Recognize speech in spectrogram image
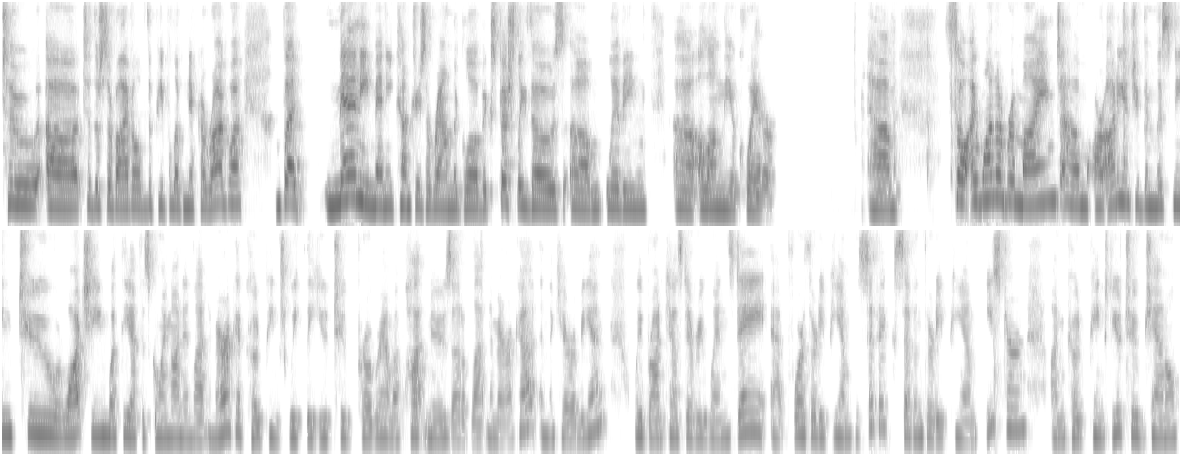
to uh, to the survival of the people of Nicaragua. But many, many countries around the globe, especially those um, living uh, along the equator. Um, so I want to remind um, our audience you've been listening to or watching What the F is Going On in Latin America, Code Pink's weekly YouTube program of hot news out of Latin America and the Caribbean. We broadcast every Wednesday at 4.30 p.m. Pacific, 7.30 p.m. Eastern on Code Pink's YouTube channel.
